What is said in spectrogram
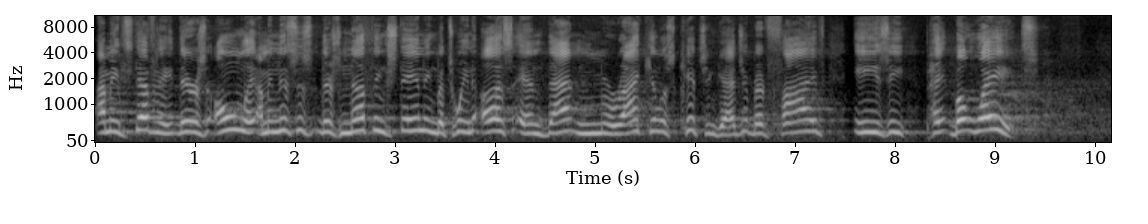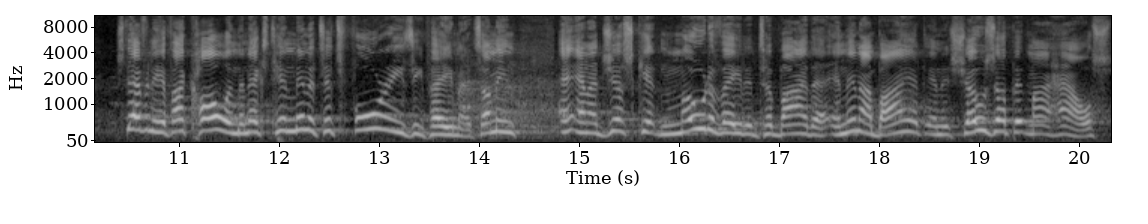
I mean, Stephanie, there's only, I mean, this is, there's nothing standing between us and that miraculous kitchen gadget but five easy, pay, but wait. Stephanie, if I call in the next 10 minutes, it's four easy payments. I mean, and I just get motivated to buy that. And then I buy it and it shows up at my house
